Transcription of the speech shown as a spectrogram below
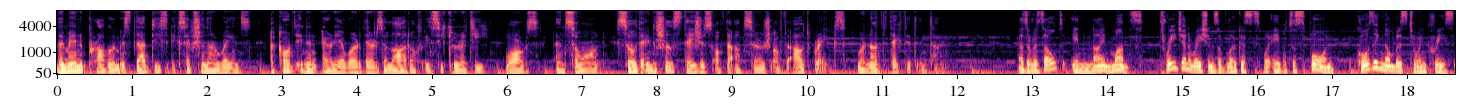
The main problem is that these exceptional rains occurred in an area where there's a lot of insecurity, wars, and so on, so the initial stages of the upsurge of the outbreaks were not detected in time. As a result, in nine months, three generations of locusts were able to spawn, causing numbers to increase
